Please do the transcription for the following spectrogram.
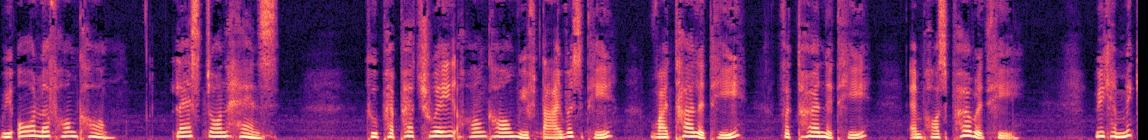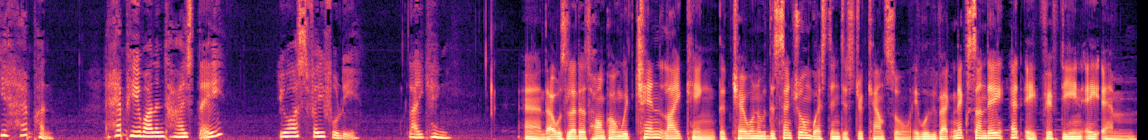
We all love Hong Kong. Let's join hands to perpetuate Hong Kong with diversity, vitality, fraternity, and prosperity. We can make it happen. Happy Valentine's Day. Yours faithfully, Lai King. And that was Letter to Hong Kong with Cheng Lai King, the chairwoman of the Central and Western District Council. It will be back next Sunday at 8.15 a.m.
